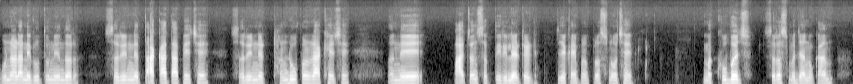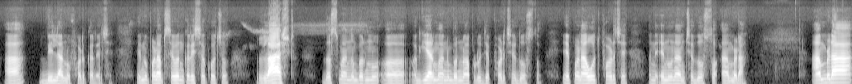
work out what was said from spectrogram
ઉનાળાની ઋતુની અંદર શરીરને તાકાત આપે છે, શરીરને ઠંડુ પણ રાખે છે અને પાચન શક્તિ રિલેટેડ જે કાંઈ પણ પ્રશ્નો છે, એમાં ખૂબ જ સરસ મજાનું કામ આ બીલાનું ફળ કરે છે. એનું પણ આપ સેવન કરી શકો છો. લાસ્ટ દસમા નંબરનું અગિયારમા નંબરનું આપણું જે ફળ છે દોસ્તો, એ પણ આવું જ ફળ છે અને એનું નામ છે દોસ્તો આંબળા આંબળા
